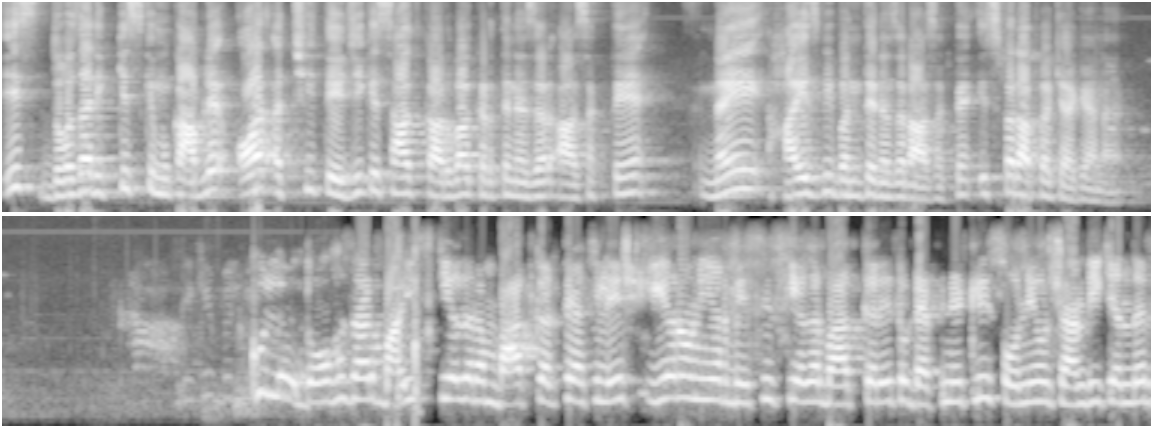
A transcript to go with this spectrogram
इस 2021 के मुकाबले और अच्छी तेज़ी के साथ कारोबार करते नज़र आ सकते हैं, नए हाइज भी बनते नज़र आ सकते हैं। इस पर आपका क्या कहना है? बिल्कुल। 2022 की अगर हम बात करते हैं Akhilesh year on year basis की अगर बात करें तो डेफिनेटली सोने और चांदी के अंदर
